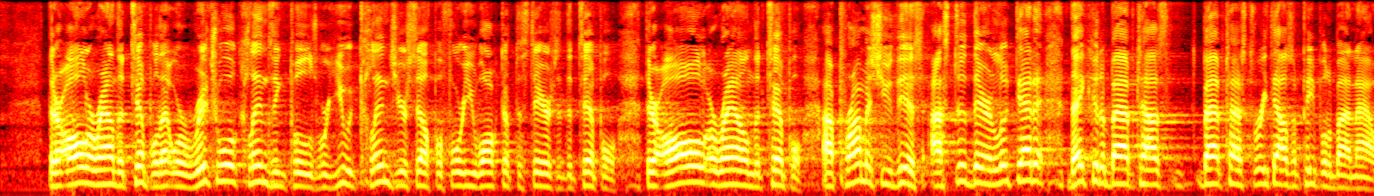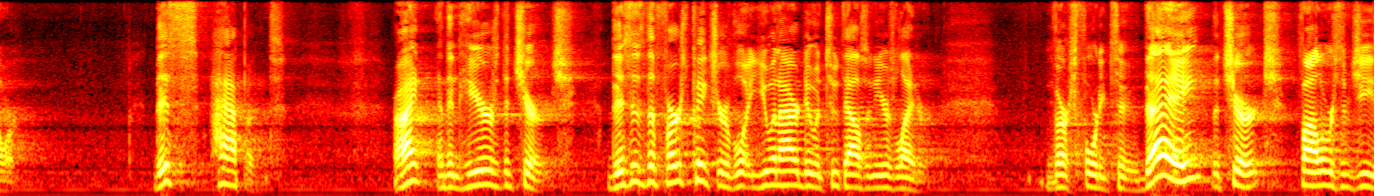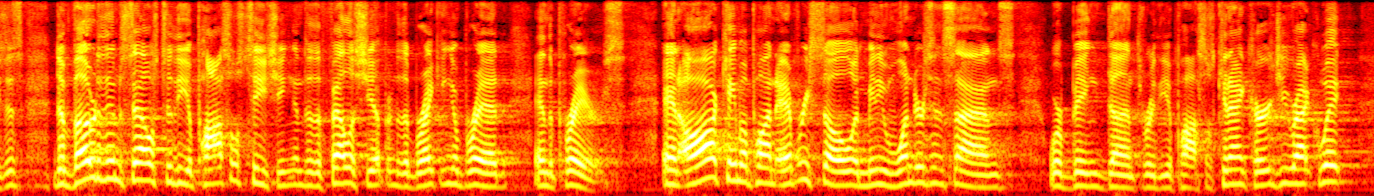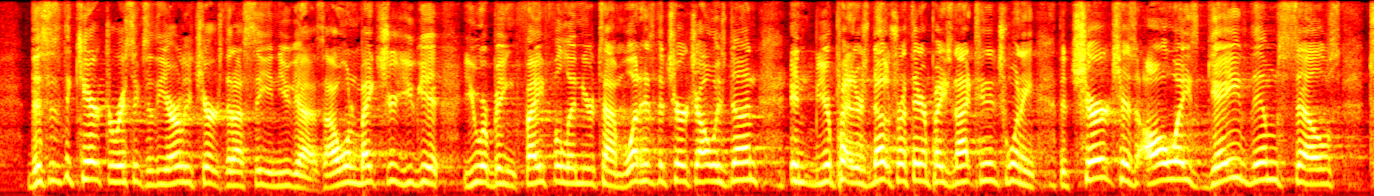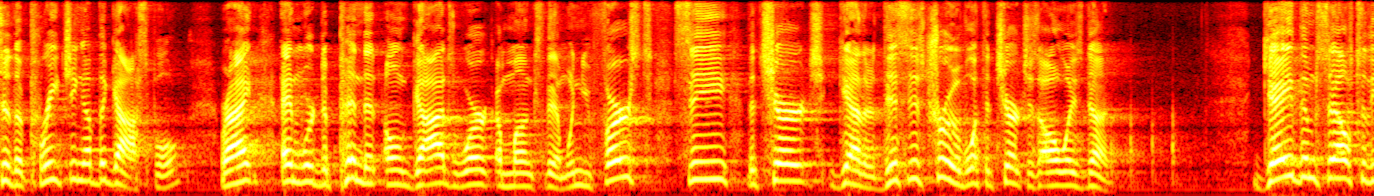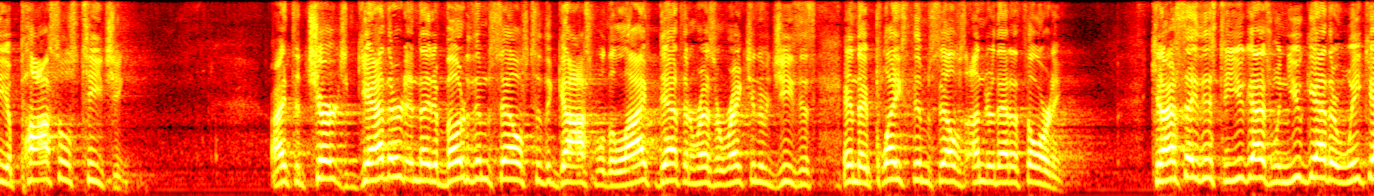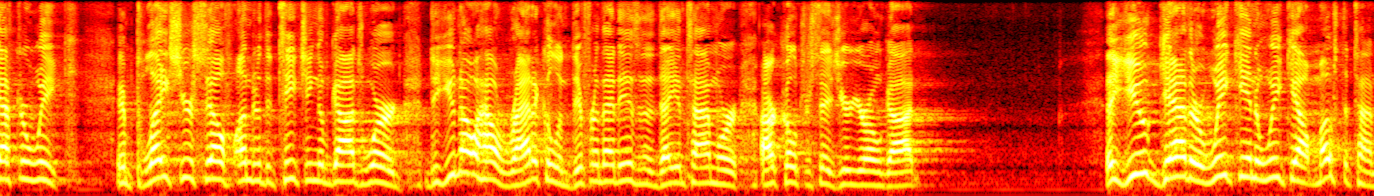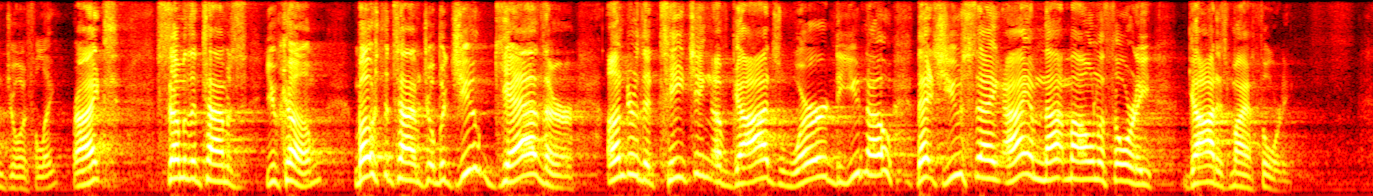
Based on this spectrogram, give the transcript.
They're all around the temple that were ritual cleansing pools where you would cleanse yourself before you walked up the stairs at the temple. They're all around the temple. I promise you this I stood there and looked at it. They could have baptized, baptized 3,000 people in about an hour. This happened, right? And then here's the church. This is the first picture of what you and I are doing 2,000 years later. Verse 42. They, the church, followers of Jesus, devoted themselves to the apostles' teaching and to the fellowship and to the breaking of bread and the prayers. And awe came upon every soul, and many wonders and signs were being done through the apostles. Can I encourage you right quick? This is the characteristics of the early church that I see in you guys. I want to make sure you get you are being faithful in your time. What has the church always done? In your there's notes right there on page 19 and 20. The church has always gave themselves to the preaching of the gospel, right? And we're dependent on God's work amongst them. When you first see the church gather, this is true of what the church has always done. Gave themselves to the apostles' teaching right, the church gathered and they devoted themselves to the gospel, the life, death, and resurrection of Jesus, and they placed themselves under that authority. Can I say this to you guys? When you gather week after week and place yourself under the teaching of God's word, do you know how radical and different that is in a day and time where our culture says you're your own God? That you gather week in and week out, most of the time joyfully, right? Some of the times you come, most of the time, Joel, but you gather under the teaching of God's word. Do you know that's you saying, I am not my own authority, God is my authority?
